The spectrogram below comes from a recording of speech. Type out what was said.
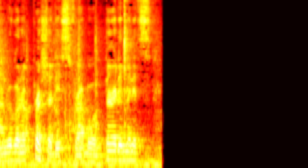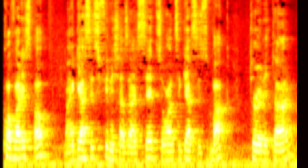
and we're gonna pressure this for about 30 minutes. Cover this up. My gas is finished as I said. So once the gas is back, turn it on,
